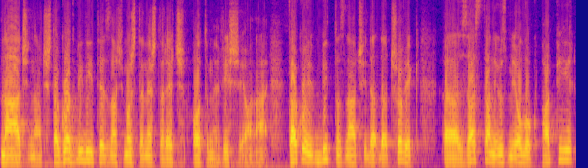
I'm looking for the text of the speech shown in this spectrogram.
način. Znači, šta god vidite, znači, možete nešto reći o tome više. Onaj. Tako je bitno, znači, da, da čovjek uh, zastane, uzme ovog papir,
